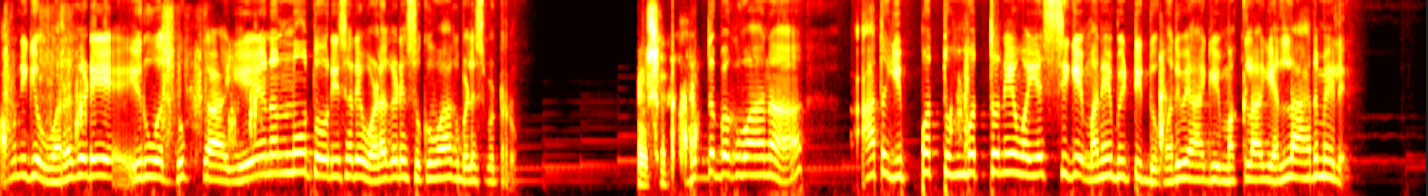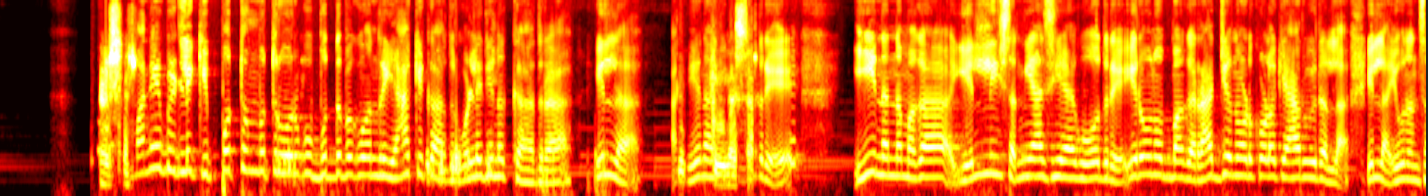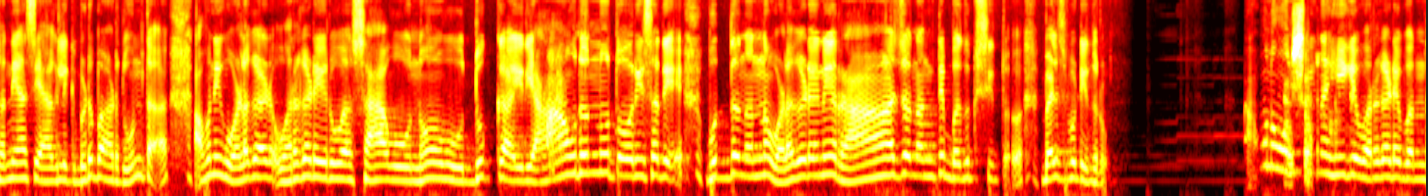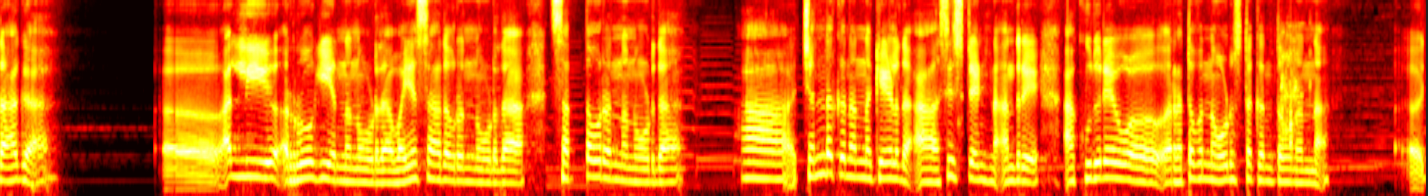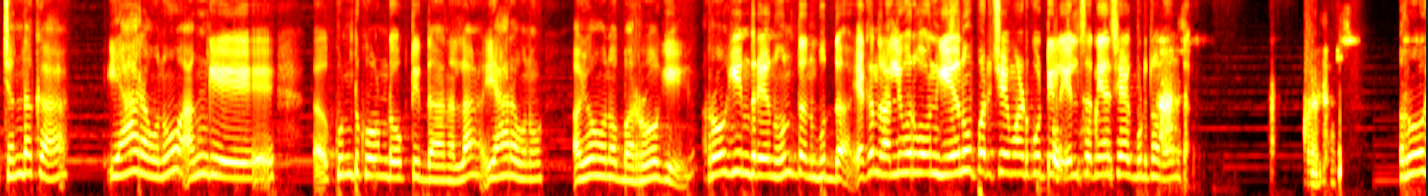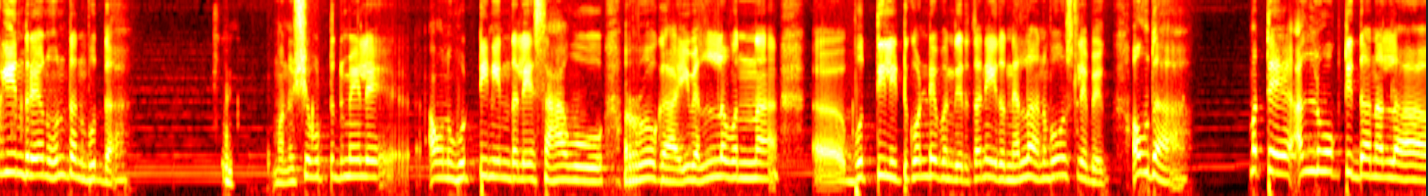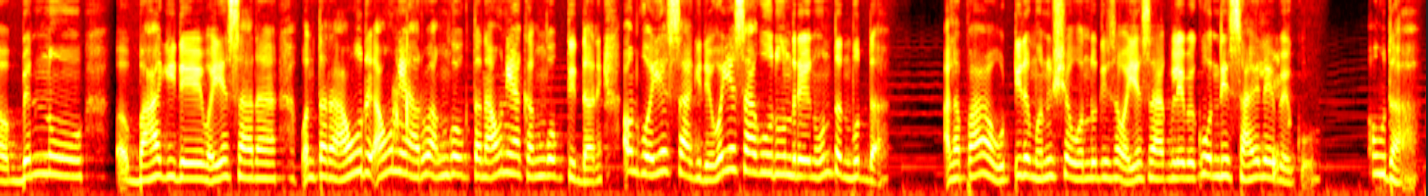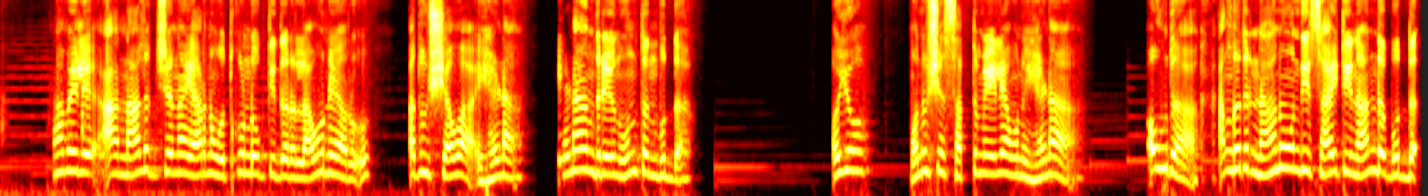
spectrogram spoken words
ಅವನಿಗೆ ಹೊರಗಡೆ ಇರುವ ದುಃಖ ಏನನ್ನೂ ತೋರಿಸದೆ ಒಳಗಡೆ ಸುಖವಾಗಿ ಬೆಳೆಸ್ಬಿಟ್ರು. ಬುದ್ಧ ಭಗವಾನ ಆತ ಇಪ್ಪತ್ತೊಂಬತ್ತನೇ ವಯಸ್ಸಿಗೆ ಮನೆ ಬಿಟ್ಟಿದ್ದು ಮದುವೆ ಆಗಿ ಮಕ್ಕಳಾಗಿ ಎಲ್ಲ ಆದಮೇಲೆ. ಮನೆ ಬಿಡ್ಲಿಕ್ಕೆ ಇಪ್ಪತ್ತೊಂಬತ್ತರವರೆಗೂ ಬುದ್ಧ ಭಗವಾನ್ ಯಾಕೆ ಕಾದ್ರು? ಒಳ್ಳೆ ದಿನಕ್ಕಾದ್ರ ಇಲ್ಲ. ಅದೇನಾಗಿದೆ ಅಂದ್ರೆ ಈ ನನ್ನ ಮಗ ಎಲ್ಲಿ ಸನ್ಯಾಸಿಯಾಗಿ ಹೋದರೆ ಇರೋನೊಬ್ಬ ಮಗ ರಾಜ್ಯ ನೋಡ್ಕೊಳ್ಳೋಕೆ ಯಾರೂ ಇರಲ್ಲ. ಇಲ್ಲ ಇವನನ್ನ ಸನ್ಯಾಸಿ ಆಗ್ಲಿಕ್ಕೆ ಬಿಡಬಾರ್ದು ಅಂತ ಅವನಿಗೆ ಒಳಗಡೆ ಹೊರಗಡೆ ಇರುವ ಸಾವು ನೋವು ದುಃಖ ಇದು ಯಾವುದನ್ನೂ ತೋರಿಸದೆ ಬುದ್ಧನನ್ನು ಒಳಗಡೆನೆ ರಾಜನಂತೆ ಬದುಕಿಸಿ ಬೆಳೆಸ್ಬಿಟ್ಟಿದ್ರು. ಅವನು ಒಂದಿನ ಹೀಗೆ ಹೊರಗಡೆ ಬಂದಾಗ ಅಲ್ಲಿ ರೋಗಿಯನ್ನು ನೋಡ್ದ ವಯಸ್ಸಾದವರನ್ನು ನೋಡ್ದ ಸತ್ತವರನ್ನು ನೋಡ್ದ ಆ ಚಂದಕನನ್ನ ಕೇಳಿದ ಆ ಅಸಿಸ್ಟೆಂಟ್ನ ಅಂದ್ರೆ ಆ ಕುದುರೆ ರಥವನ್ನು ಓಡಿಸ್ತಕ್ಕಂಥವನನ್ನ. ಚಂದಕ ಯಾರವನು ಹಂಗೆ ಕುಂಟುಕೊಂಡು ಕುಂಟ್ಕೊಂಡು ಹೋಗ್ತಿದ್ದಾನಲ್ಲ ಯಾರವನು? ಅಯ್ಯೋ ಅವನೊಬ್ಬ ರೋಗಿ. ರೋಗಿ ಅಂದ್ರೆ ಏನು ಅಂತ ಬುದ್ಧ. ಯಾಕಂದ್ರೆ ಅಲ್ಲಿವರೆಗೂ ಅವನಿಗೆ ಏನೂ ಪರಿಚಯ ಮಾಡಿಕೊಟ್ಟಿಲ್ಲ. ಎಲ್ಲಿ ಸನ್ಯಾಸಿ ಆಗ್ಬಿಡ್ತಾನೋ ಅಂತ. ರೋಗಿ ಅಂದ್ರೆ ಏನು ಅಂತ ಬುದ್ಧ. ಮನುಷ್ಯ ಹುಟ್ಟಿದ ಮೇಲೆ ಅವನು ಹುಟ್ಟಿನಿಂದಲೇ ಸಾವು, ರೋಗ ಇವೆಲ್ಲವನ್ನ ಬುತ್ತಿಲಿ ಇಟ್ಕೊಂಡೇ ಬಂದಿರ್ತಾನೆ, ಇದನ್ನೆಲ್ಲ ಅನುಭವಿಸ್ಲೇಬೇಕು. ಹೌದಾ? ಮತ್ತೆ ಅಲ್ಲಿ ಹೋಗ್ತಿದ್ದಾನಲ್ಲ, ಬೆನ್ನು ಬಾಗಿದೆ, ವಯಸ್ಸಾದ ಒಂಥರ, ಅವ್ರು, ಅವನು ಯಾರು? ಹಂಗೆ ಹೋಗ್ತಾನೆ, ಅವನು ಯಾಕೆ ಹಂಗೆ ಹೋಗ್ತಿದ್ದಾನೆ? ಅವನಿಗೆ ವಯಸ್ಸಾಗಿದೆ, ವಯಸ್ಸಾಗುವುದು ಅಂದ್ರೆ ಏನು ಅಂತಂದು ಬುದ್ಧ? ಅಲ್ಲಪ್ಪ, ಹುಟ್ಟಿದ ಮನುಷ್ಯ ಒಂದು ದಿವಸ ವಯಸ್ಸಾಗಲೇಬೇಕು, ಒಂದು ದಿವಸ ಸಾಯಲೇಬೇಕು. ಹೌದಾ? ಆಮೇಲೆ ಆ ನಾಲ್ಕು ಜನ ಯಾರನ್ನ ಒತ್ಕೊಂಡು ಹೋಗ್ತಿದ್ದಾರಲ್ಲ, ಅವನು ಯಾರು? ಅದು ಶವ ಹೆಣ. ಹೆಣ ಅಂದ್ರೆ ಏನು ಅಂತನ್ ಬುದ್ಧ ಅಯ್ಯೋ ಮನುಷ್ಯ ಸತ್ತ ಮೇಲೆ ಅವನು ಹೆಣ. ಹೌದಾ? ಹಂಗಾದ್ರೆ ನಾನು ಒಂದಿ ಸಾಯ್ತೀನ ಅಂದ ಬುದ್ಧ.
